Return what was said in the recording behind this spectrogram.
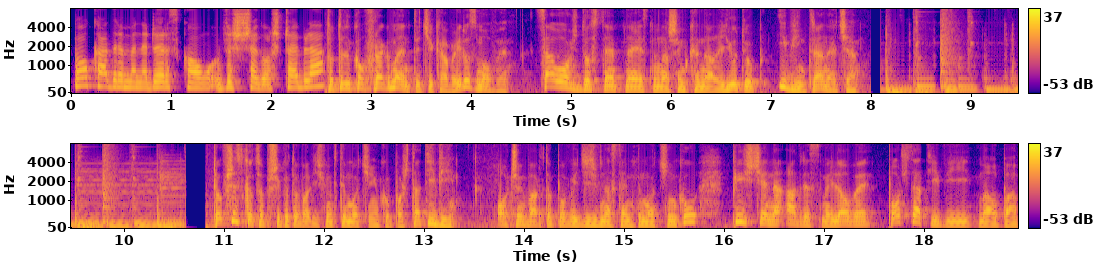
po kadrę menedżerską wyższego szczebla. To tylko fragmenty ciekawej rozmowy. Całość dostępna jest na naszym kanale YouTube i w intranecie. To wszystko, co przygotowaliśmy w tym odcinku Poczta TV. O czym warto powiedzieć w następnym odcinku? Piszcie na adres mailowy pocztatv małpa.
